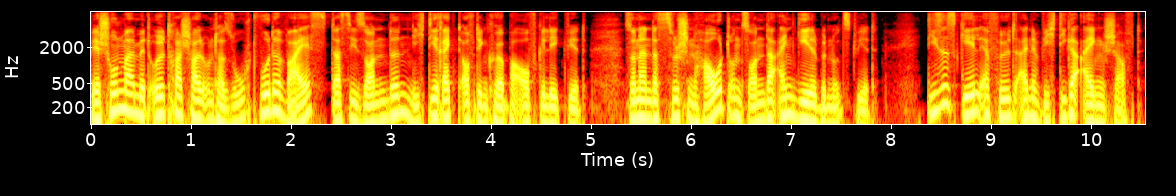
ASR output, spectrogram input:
Wer schon mal mit Ultraschall untersucht wurde, weiß, dass die Sonde nicht direkt auf den Körper aufgelegt wird, sondern dass zwischen Haut und Sonde ein Gel benutzt wird. Dieses Gel erfüllt eine wichtige Eigenschaft.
